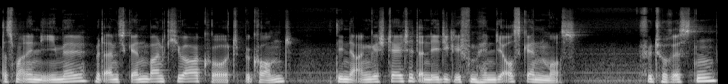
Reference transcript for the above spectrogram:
dass man eine E-Mail mit einem scannbaren QR-Code bekommt, den der Angestellte dann lediglich vom Handy aus scannen muss. Für Touristen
